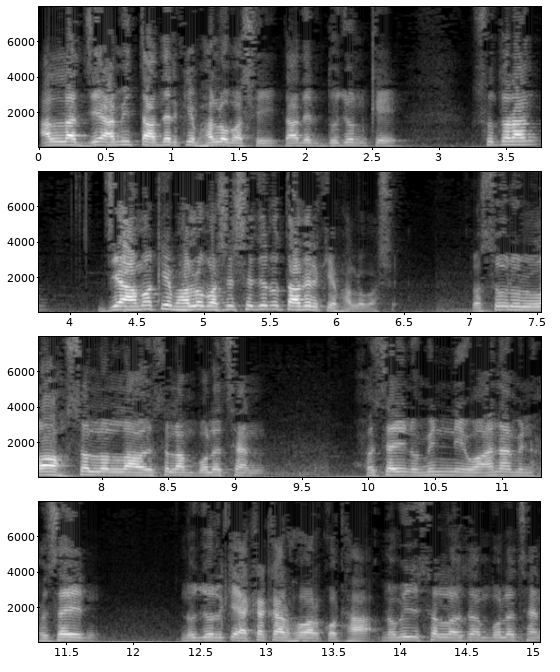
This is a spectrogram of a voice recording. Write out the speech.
আল্লাহ, যে আমি তাদেরকে ভালোবাসি, তাদের দুজনকে, সুতরাং যে আমাকে ভালোবাসে, সে যেন তাদেরকে ভালোবাসে। রসুল্লাহ সাল্লাম বলেছেন, হুসাইন মিন্নি ও আনামিন হুসাইন। নজরকে একাকার হওয়ার কথা নবী সাল্লাম বলেছেন,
